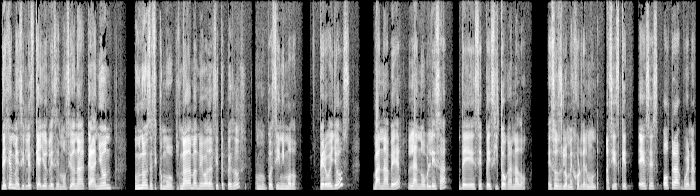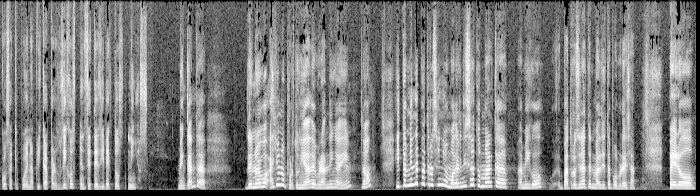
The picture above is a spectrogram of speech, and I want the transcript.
déjenme decirles que a ellos les emociona cañón. Uno es así como, pues nada más me va a dar siete pesos, como pues sí, ni modo. Pero ellos van a ver la nobleza de ese pesito ganado. Eso es lo mejor del mundo. Así es que esa es otra buena cosa que pueden aplicar para sus hijos en CETES directos niños. Me encanta. De nuevo, hay una oportunidad de branding ahí, ¿no? Y también de patrocinio. Moderniza tu marca, amigo. Patrocínate en maldita pobreza. Pero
